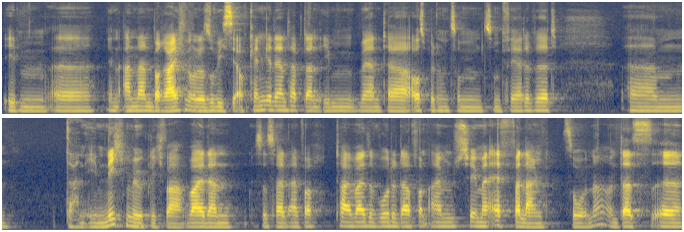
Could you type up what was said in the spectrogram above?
eben äh, in anderen Bereichen oder so wie ich sie auch kennengelernt habe, dann eben während der Ausbildung zum, zum Pferdewirt ähm, dann eben nicht möglich war, weil dann ist es halt einfach, teilweise wurde da von einem Schema F verlangt, so, ne? Und das äh,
